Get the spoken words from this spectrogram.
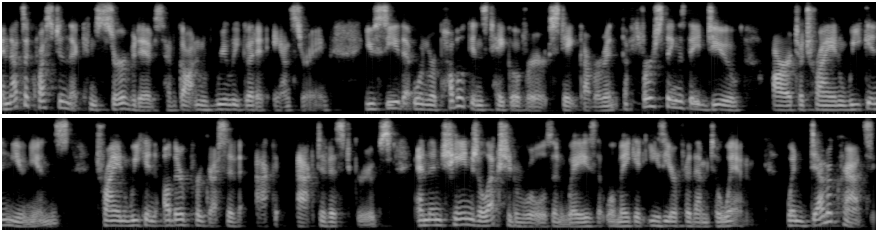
And that's a question that conservatives have gotten really good at answering. You see that when Republicans take over state government, the first things they do are to try and weaken unions, try and weaken other progressive ac- activist groups, and then change election rules in ways that will make it easier for them to win when Democrats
